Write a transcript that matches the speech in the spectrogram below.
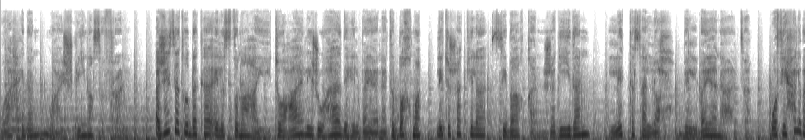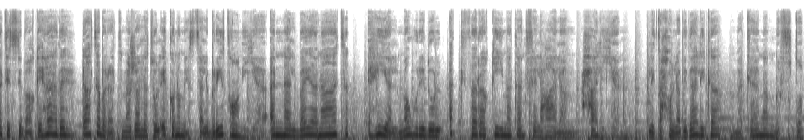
21 صفراً. أجهزة الذكاء الاصطناعي تعالج هذه البيانات الضخمة لتشكل سباقا جديدا للتسلح بالبيانات. وفي حلبة السباق هذه اعتبرت مجلة الإيكونوميست البريطانية أن البيانات هي المورد الأكثر قيمة في العالم حاليا لتحل بذلك مكان النفط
